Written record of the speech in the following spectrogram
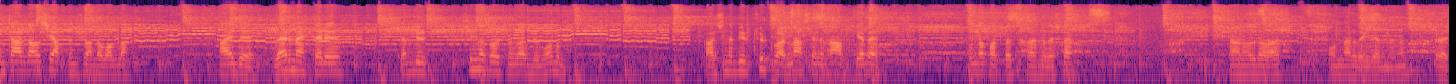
İntihar dalışı yaptım şu anda valla. Haydi ver mehteri. Sen bir kimle savaştın lan diyorum oğlum. Karşında bir Türk var lan senin al geber. Bunu da patlattık arkadaşlar. Üç tane orada var. Onlara da gidelim hemen. Evet.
